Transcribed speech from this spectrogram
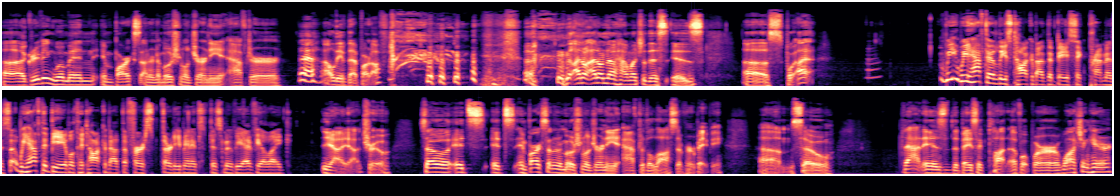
Uh, a grieving woman embarks on an emotional journey after. Eh, I'll leave that part off. I don't. I don't know how much of this is uh, spoil. We we have to at least talk about the basic premise. We have to be able to talk about the first 30 minutes of this movie, I feel like. Yeah, yeah, true. So it's it's embarks on an emotional journey after the loss of her baby. Um, so that is the basic plot of what we're watching here.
